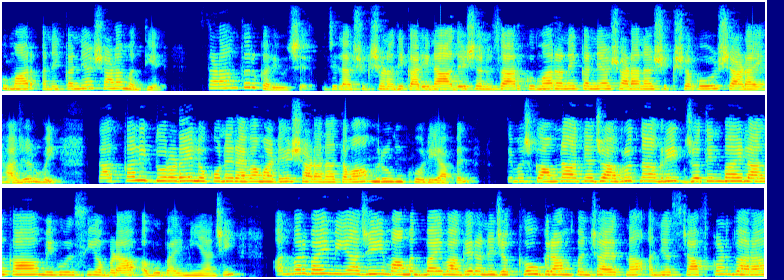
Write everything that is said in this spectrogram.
કુમાર અને કન્યા શાળા મધ્યે સ્થળાંતર કર્યું છે. જિલ્લા શિક્ષણ અધિકારીના આદેશ અનુસાર કુમાર અને કન્યા શાળાના શિક્ષકો શાળાએ હાજર હોઈ તાત્કાલિક ધોરણે લોકોને રહેવા માટે શાળાના તમામ રૂમ ખોલી આપેલ તેમજ ગામના અન્ય જાગૃત નાગરિક જતીનભાઈ લાલકા, મેહુલસિંહ અબડા, અબુભાઈ મિયાજી અનવરભાઈ મિયાજી, મામદભાઈ વાગેર અને જખૌ ગ્રામ પંચાયતના અન્ય સ્ટાફકણ દ્વારા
